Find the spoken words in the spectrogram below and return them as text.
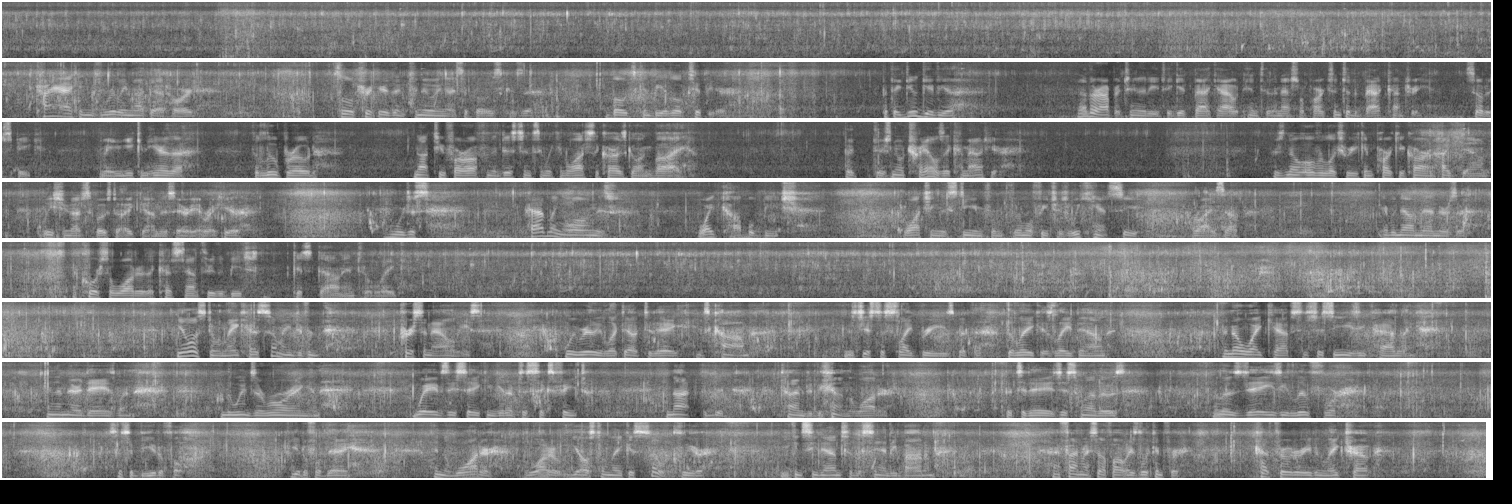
Kayaking is really not that hard. It's a little trickier than canoeing, I suppose, because the uh, boats can be a little tippier. But they do give you another opportunity to get back out into the national parks, into the backcountry, so to speak. I mean, you can hear the, the loop road not too far off in the distance, and we can watch the cars going by. But there's no trails that come out here. There's no overlooks where you can park your car and hike down. At least you're not supposed to hike down this area right here. And we're just paddling along this white cobble beach watching the steam from thermal features we can't see rise up. Every now and then there's a, a course of water that cuts down through the beach, gets down into the lake. Yellowstone Lake has so many different personalities. We really looked out today. It's calm. There's just a slight breeze, but the, the lake is laid down. There are no whitecaps, it's just easy paddling. And then there are days when, when the winds are roaring and waves, they say, can get up to six feet. Not a good time to be on the water. But today is just one of those one of those days you live for. Such a beautiful, beautiful day. In the water, the water at Yellowstone Lake is so clear. You can see down to the sandy bottom. I find myself always looking for cutthroat or even lake trout.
